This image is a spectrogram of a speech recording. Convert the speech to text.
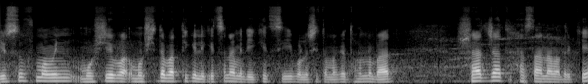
ইউসুফ মমিন মুর্শিদাবাদ মুর্শিদাবাদ থেকে লিখেছেন, আমি দেখেছি, বলেছি তোমাকে ধন্যবাদ। সাজ্জাদ হাসান আমাদেরকে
